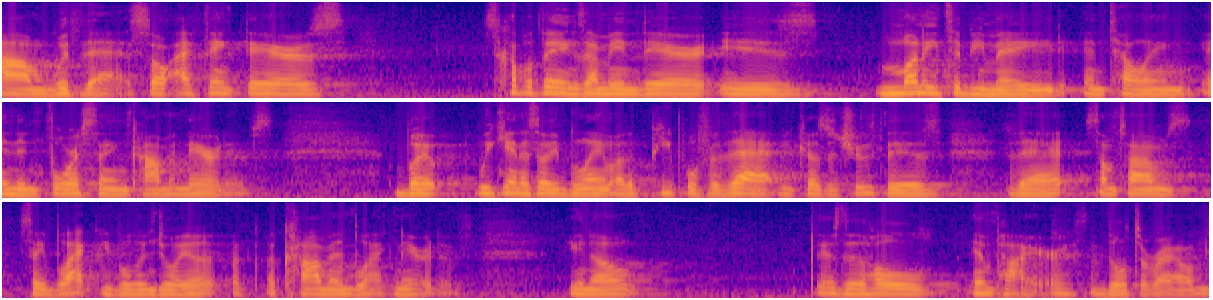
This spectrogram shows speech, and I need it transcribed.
um, with that. So I think there's a couple things. I mean, there is money to be made in telling and enforcing common narratives. But we can't necessarily blame other people for that because the truth is that sometimes, say, black people enjoy a, a, a common black narrative. You know, there's the whole empire built around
